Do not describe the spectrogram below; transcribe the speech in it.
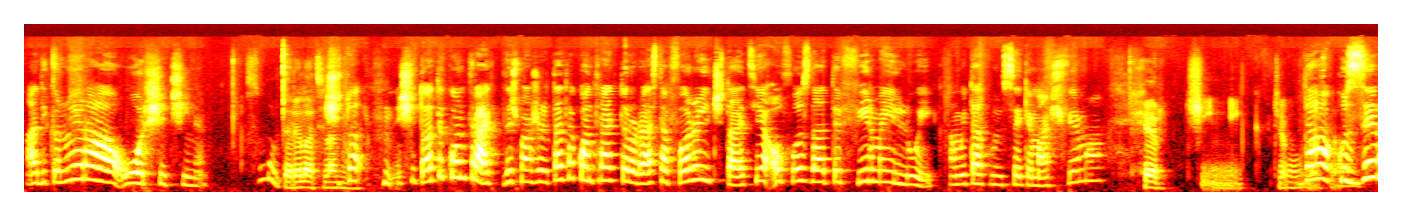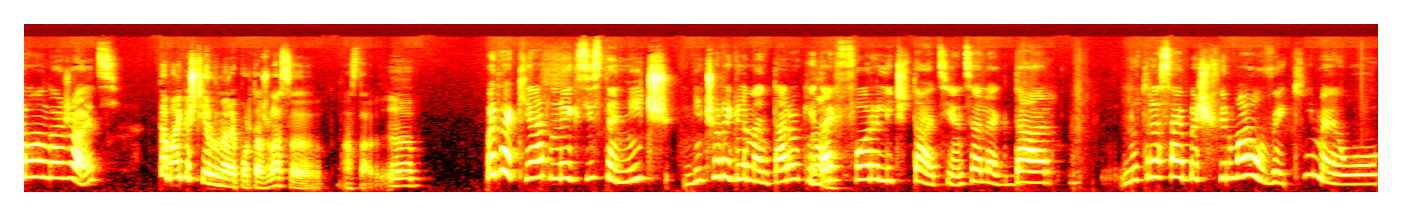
Adică nu era oricine. Sunt multe relații la Și, mine. to- și toate contracte, deci majoritatea contractelor astea fără licitație au fost date firmei lui. Am uitat cum se chema și firma. Hercinic. Ceva de Da, ăsta. cu zero angajați. Da, mai că știe lumea reportaj, lasă asta. Uh, Păi da, chiar nu există nici, nicio reglementare, ok, Nu. dai fără licitație, înțeleg, dar nu trebuie să aibă și firma aia o vechime, o,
